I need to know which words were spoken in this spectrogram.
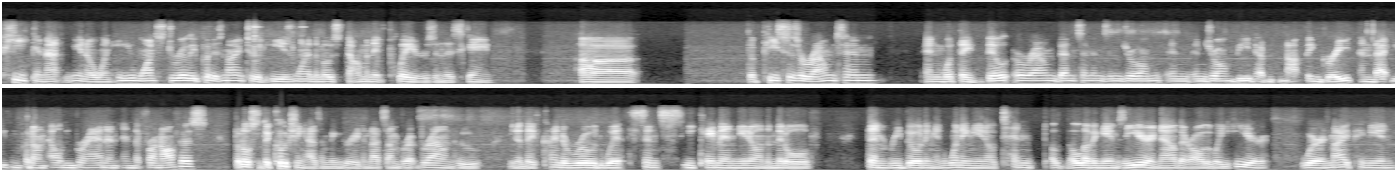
peak and that you know when he wants to really put his mind to it, he's one of the most dominant players in this game. Uh, the pieces around him and what they built around Ben Simmons and Joel and, and Joel Embiid have not been great, and that you can put on Elton Brand and, the front office. But also the coaching hasn't been great, and that's on Brett Brown, who you know they've kind of rode with since he came in. You know, in the middle of them rebuilding and winning, you know, 10, 11 games a year, and now they're all the way here. Where, in my opinion,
